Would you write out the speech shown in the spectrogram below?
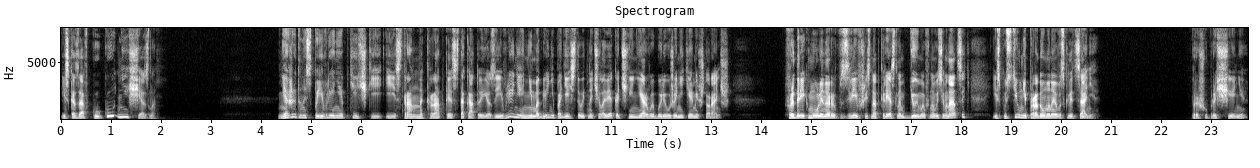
и, сказав «ку-ку», не исчезла. Неожиданность появления птички и странно краткое стаккато ее заявления не могли не подействовать на человека, чьи нервы были уже не теми, что раньше. Фредерик Мулинер, взвившись над креслом дюймов на 18, испустил непродуманное восклицание. «Прошу прощения»,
